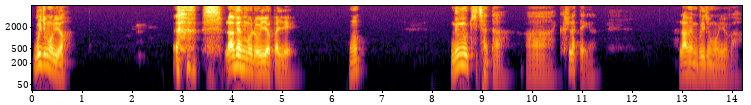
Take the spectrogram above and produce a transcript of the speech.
물좀 올려. 라면 물 올려 빨리. 응? 너무 귀찮다. 아, 큰일 났다 이거. 라면 물 좀 올려봐.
